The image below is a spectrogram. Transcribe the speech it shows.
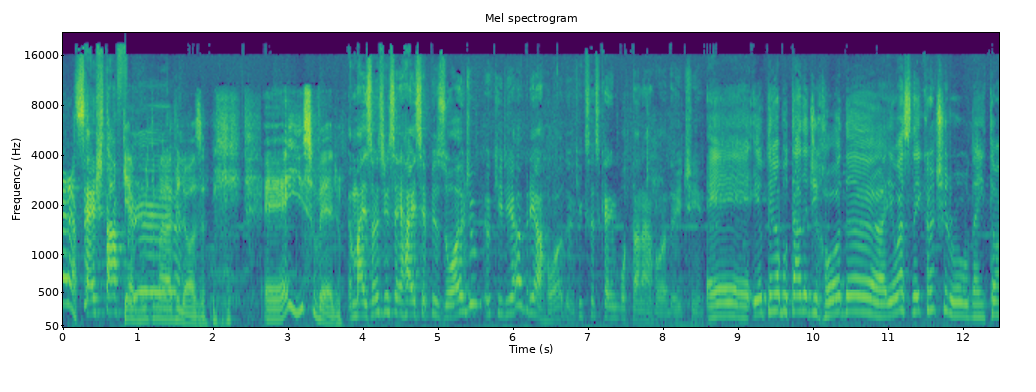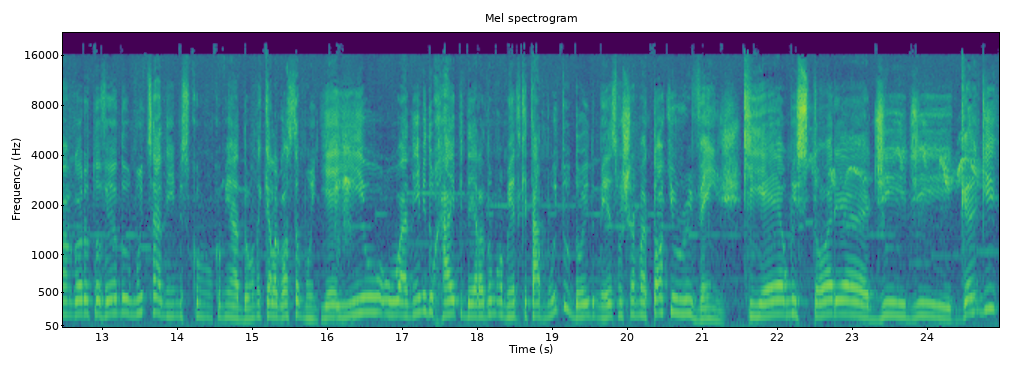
Sexta-feira, Sexta-feira! que é muito maravilhosa. é, é isso, velho. Mas antes de encerrar esse episódio, eu queria abrir a roda. O que vocês querem botar na roda aí, time? É, eu tenho a butada de roda. Eu assinei Crunchyroll, né? Então agora eu tô vendo muitos animes com, com minha dona que ela gosta muito. E aí o, o anime do hype dela no momento que tá muito doido mesmo chama Tokyo Revenge, que é uma história de, de gangue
